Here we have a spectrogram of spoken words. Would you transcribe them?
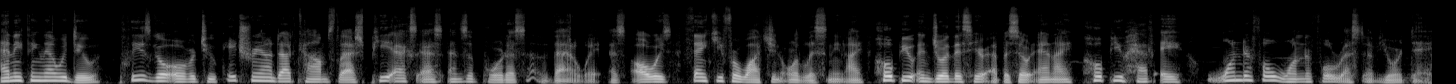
anything that we do, please go over to patreon.com slash pxs and support us that way. As always, thank you for watching or listening. I hope you enjoyed this here episode and I hope you have a wonderful, wonderful rest of your day.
